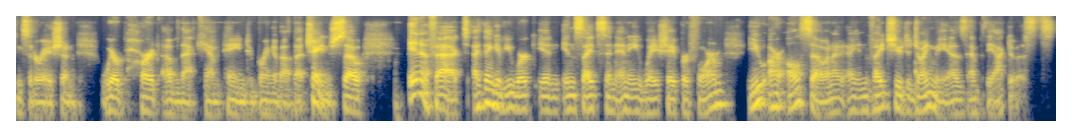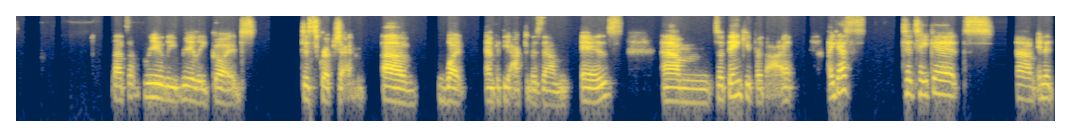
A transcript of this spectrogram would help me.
consideration we're part of that campaign to bring about that change. So in effect i think if you work in insights in any way shape or form you are also and I, I invite you to join me as empathy activists. That's a really really good description of what empathy activism is. Um, so thank you for that. I guess to take it um, in a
